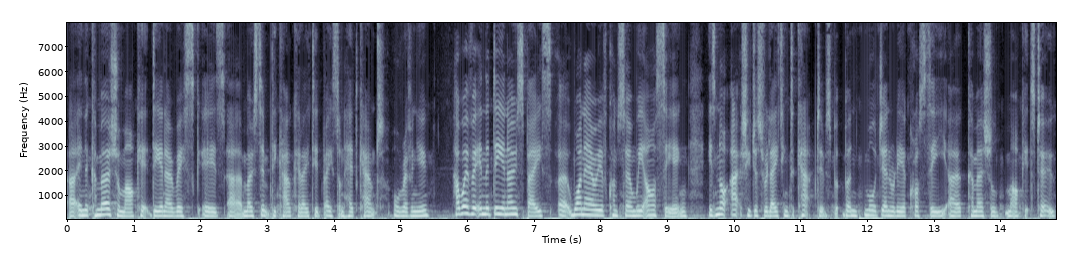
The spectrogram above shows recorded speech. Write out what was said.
Uh, in the commercial market, D&O risk is uh, most simply calculated based on headcount or revenue. However, in the D&O space, uh, one area of concern we are seeing is not actually just relating to captives, but, but more generally across the uh, commercial markets too.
